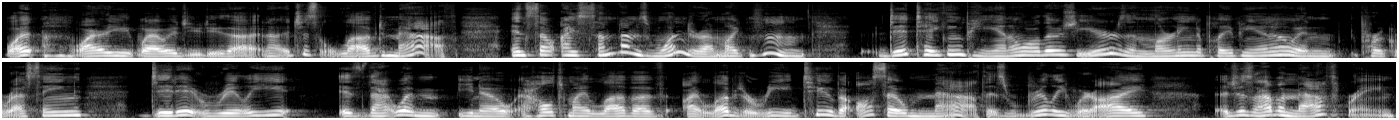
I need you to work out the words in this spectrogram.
what? Why are you, why would you do that? And I just loved math. And so I sometimes wonder, I'm like, hmm, did taking piano all those years and learning to play piano and progressing, did it really is that what you know helped my love of I love to read too, but also math is really where I just have a math brain.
